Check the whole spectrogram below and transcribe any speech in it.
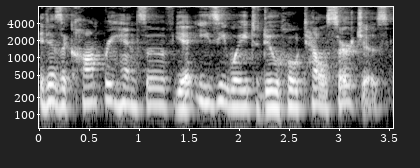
it is a comprehensive yet easy way to do hotel searches.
